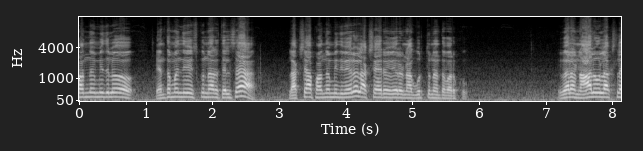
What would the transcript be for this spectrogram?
పంతొమ్మిదిలో ఎంతమంది వేసుకున్నారో తెలుసా? లక్ష పంతొమ్మిది వేలు లక్ష ఇరవై వేలు నాకు గుర్తున్నంత వరకు. ఇవాళ నాలుగు లక్షల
